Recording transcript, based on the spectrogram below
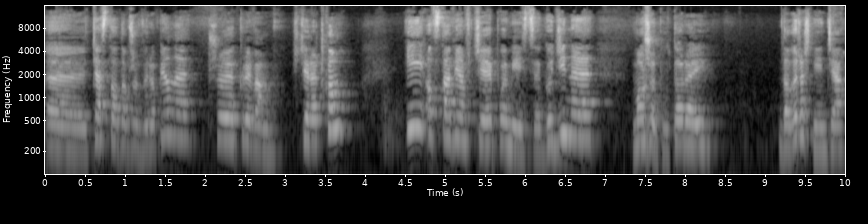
e, ciasto dobrze wyrobione. Przykrywam ściereczką i odstawiam w ciepłe miejsce. Godzinę, może półtorej do wyrośnięcia.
